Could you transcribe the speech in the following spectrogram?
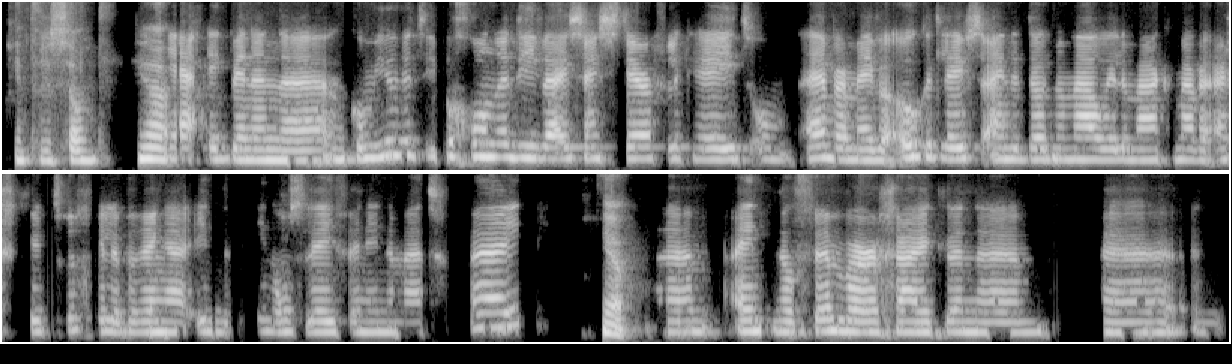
interessant. Ja. ja, ik ben een, uh, een community begonnen die Wij zijn sterfelijk heet, om, hè, waarmee we ook het levenseinde doodnormaal willen maken, maar we eigenlijk weer terug willen brengen in, in ons leven en in de maatschappij. Ja. Um, eind november ga ik een, um, uh, een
